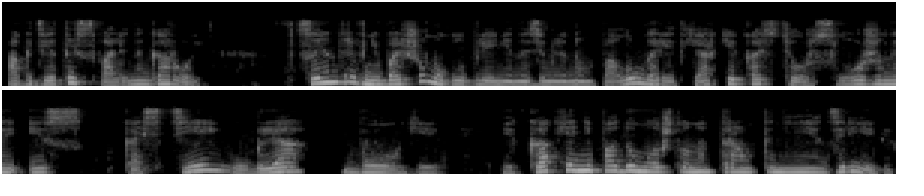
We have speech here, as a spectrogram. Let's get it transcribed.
а где-то и свалены горой. В центре, в небольшом углублении на земляном полу, горит яркий костер, сложенный из костей, угля, боги. И как я не подумала, что на Трамптоне нет деревьев.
